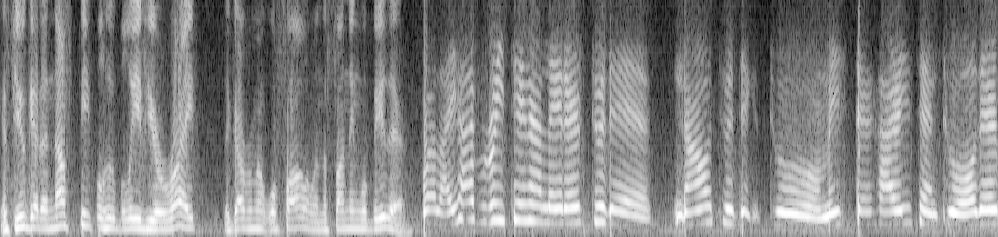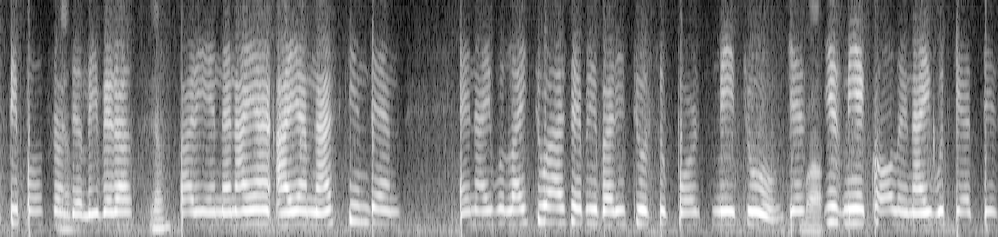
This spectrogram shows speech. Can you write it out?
if you get enough people who believe you're right, the government will follow and the funding will be there. Well, I have written a letter to the now to the to Mr. Harris and to other people from Yeah. the Liberal Yeah. Party, and then I am, I am asking them, and I would like to ask everybody to support me too. Just Well- give me a call, and I would get these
